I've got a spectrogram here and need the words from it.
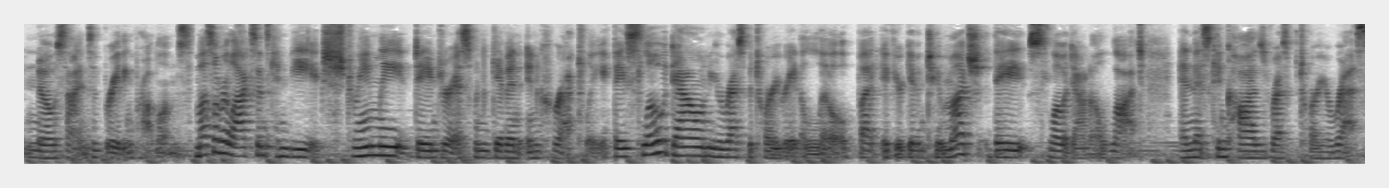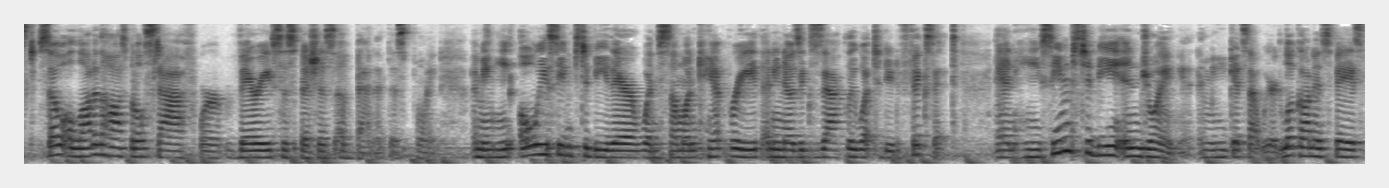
no signs of breathing problems. Muscle relaxants can be extremely dangerous when given incorrectly. They slow down your respiratory rate a little, but if you're given too much, they slow it down a lot, and this can cause respiratory arrest. So a lot of the hospital staff were very suspicious of Ben at this point. I mean, he always seems to be there when someone can't breathe and he knows exactly what to do to fix it and he seems to be enjoying it. I mean, he gets that weird look on his face.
